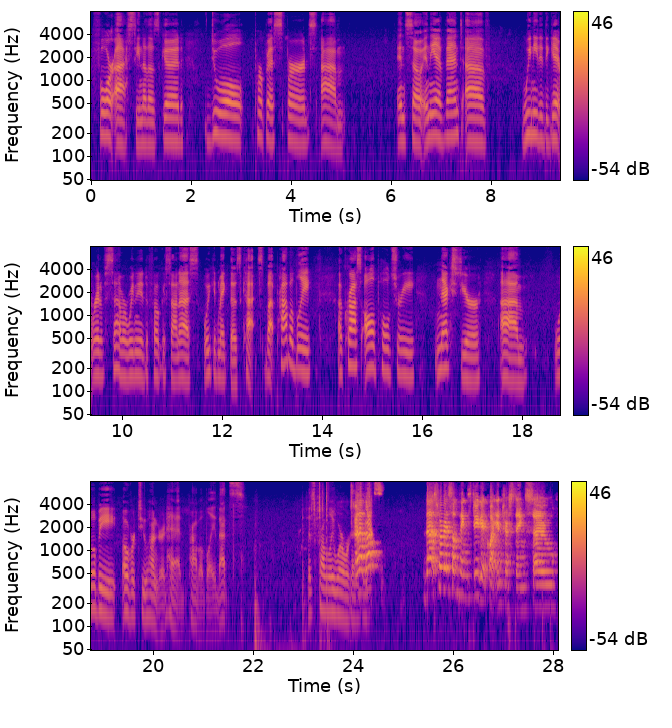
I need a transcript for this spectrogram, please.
for us, you know, those good dual purpose birds. Um, and so, in the event of we needed to get rid of some or we needed to focus on us, we could make those cuts. But probably across all poultry next year um, will be over 200 head. Probably that's that's probably where we're going. Uh, that's that's where some things do get quite interesting. So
